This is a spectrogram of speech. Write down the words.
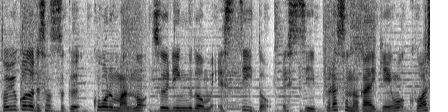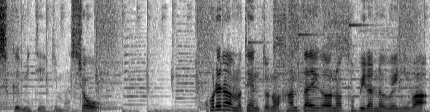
ということで早速コールマンのツーリングドーム ST と ST プラスの外見を詳しく見ていきましょう。これらのテントの反対側の扉の上には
